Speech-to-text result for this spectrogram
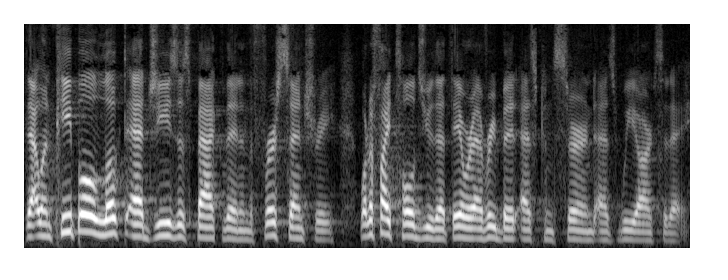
that when people looked at Jesus back then in the first century, what if I told you that they were every bit as concerned as we are today?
